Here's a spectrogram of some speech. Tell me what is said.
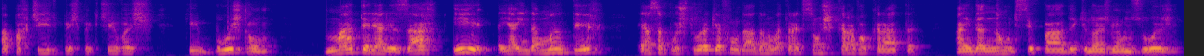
a partir de perspectivas que buscam materializar e, e ainda manter essa postura que é fundada numa tradição escravocrata, ainda não dissipada, que nós vemos hoje,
